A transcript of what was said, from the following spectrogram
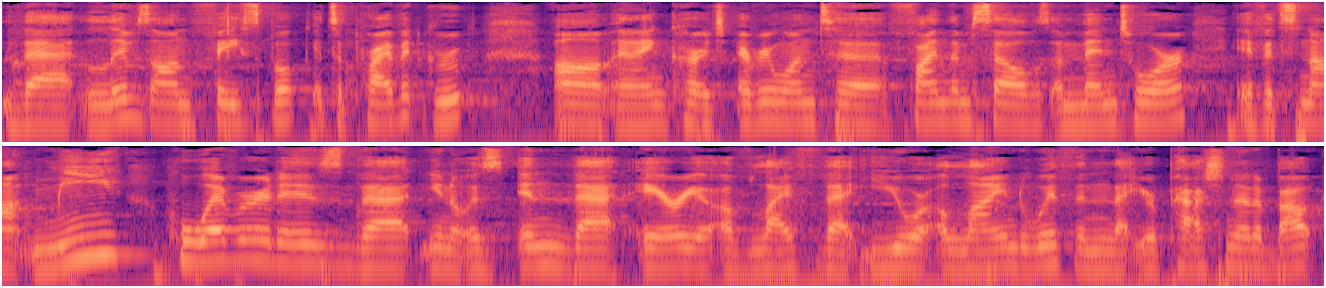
that lives on Facebook. It's a private group, um, and I encourage everyone to find themselves a mentor. If it's not me, whoever it is that you know is in that area of life that you're aligned with and that you're passionate about,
